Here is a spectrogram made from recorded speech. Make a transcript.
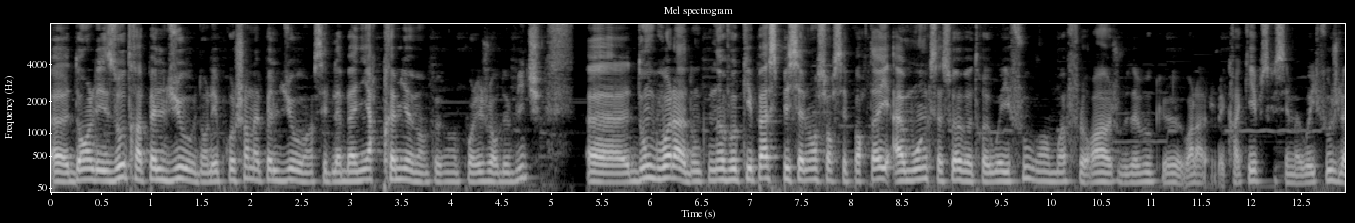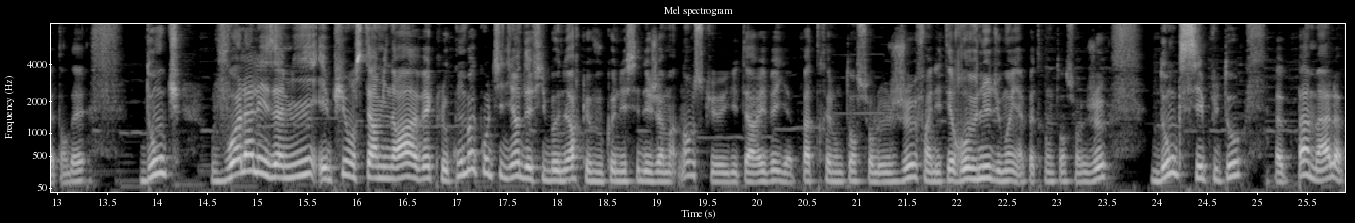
dans les autres appels duo, dans les prochains appels duo. Hein. C'est de la bannière premium un peu hein, pour les joueurs de Bleach. Euh, donc voilà, donc n'invoquez pas spécialement sur ces portails, à moins que ça soit votre waifu. Hein. Moi, Flora, je vous avoue que voilà, je vais craquer parce que c'est ma waifu, je l'attendais. Donc voilà les amis, et puis on se terminera avec le combat quotidien Défi Bonheur que vous connaissez déjà maintenant, parce qu'il était arrivé il n'y a pas très longtemps sur le jeu, enfin il était revenu du moins il n'y a pas très longtemps sur le jeu, donc c'est plutôt euh, pas mal.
